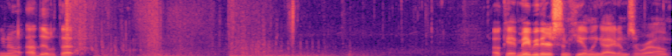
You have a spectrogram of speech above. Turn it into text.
you know what? I'll deal with that. Okay, maybe there's some healing items around.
